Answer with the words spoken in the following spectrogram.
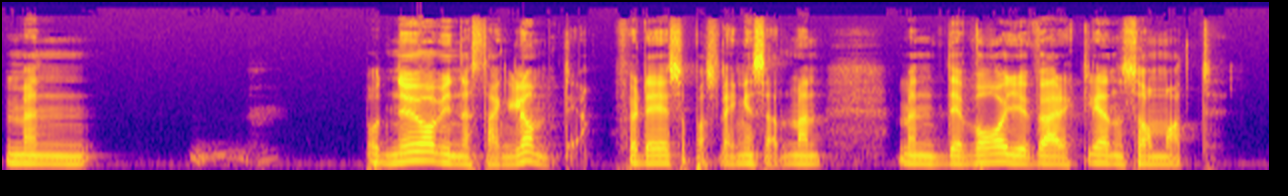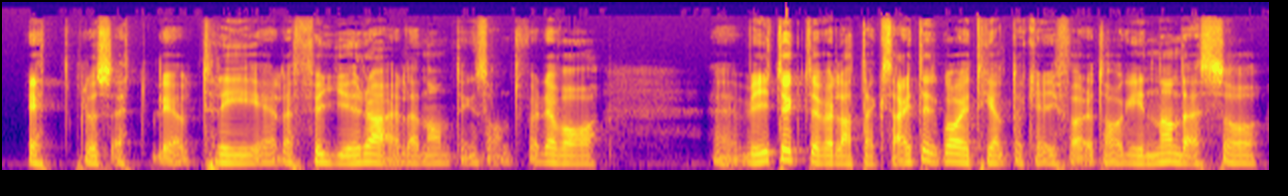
men... Och nu har vi nästan glömt det, för det är så pass länge sedan. Men, men det var ju verkligen som att ett plus ett blev tre eller fyra eller någonting sånt. För det var... Eh, vi tyckte väl att Excited var ett helt okej företag innan dess. Och,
